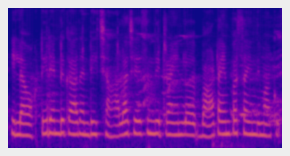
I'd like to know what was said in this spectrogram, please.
ఇలా ఒకటి రెండు కాదండి. చాలా చేసింది ట్రైన్లో. బాగా టైంపాస్ అయింది మాకు.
